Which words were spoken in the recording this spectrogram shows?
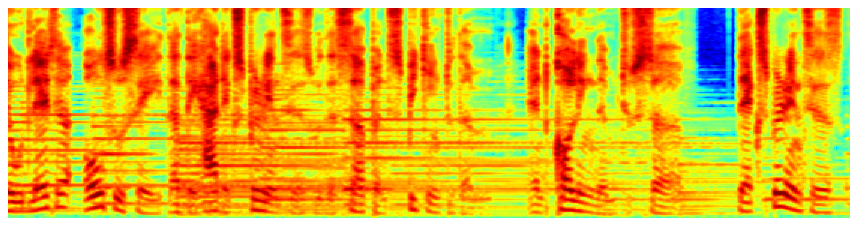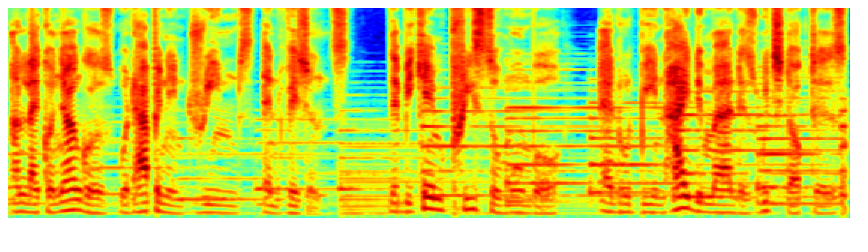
They would later also say that they had experiences with the serpent speaking to them and calling them to serve. The experiences, unlike Onyango's, would happen in dreams and visions. They became priests of Mumbo and would be in high demand as witch doctors,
